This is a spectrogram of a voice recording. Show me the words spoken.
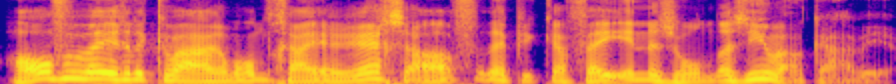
Halverwege de Kwaremond ga je rechtsaf. Dan heb je café in de zon. Dan zien we elkaar weer.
